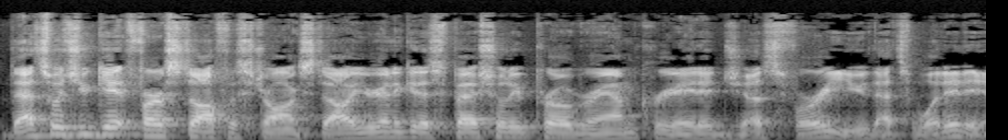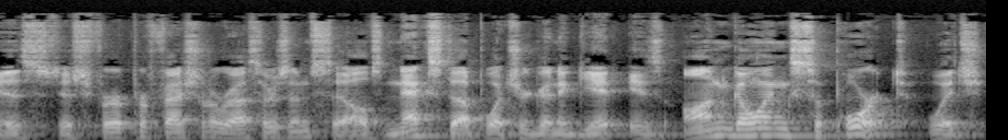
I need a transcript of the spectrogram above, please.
that's what you get first off with Strong Style. You're going to get a specialty program created just for you. That's what it is, just for professional wrestlers themselves. Next up, what you're going to get is ongoing support, which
